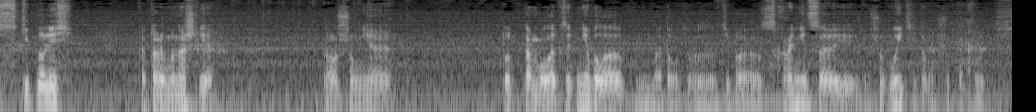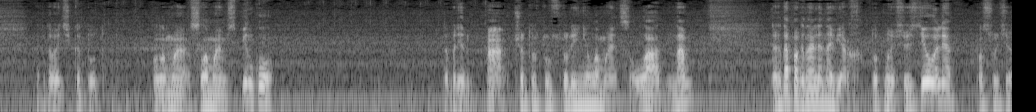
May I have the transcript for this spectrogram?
скипнулись который мы нашли. Потому что у меня тут там было, кстати, не было это вот, э, типа сохраниться и чтобы выйти там что-то такое. Так, давайте-ка тут поломаем, сломаем спинку. Да блин, а, что-то тут что ли не ломается. Ладно. Тогда погнали наверх. Тут мы все сделали, по сути.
